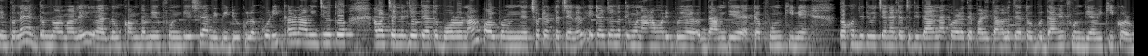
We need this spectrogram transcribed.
কিন্তু না, একদম নর্মালি একদম কম দামি ফোন দিয়ে দিয়েছে আমি ভিডিওগুলো করি। কারণ আমি যেহেতু, আমার চ্যানেল যেহেতু এত বড় না, অল্প ছোট একটা চ্যানেল এটার জন্য তেমন আহামরি দাম দিয়ে একটা ফোন কিনে, তখন যদি ওই চ্যানেলটা যদি দাঁড় না করাতে পারি, তাহলে তো এত দামি ফোন দিয়ে আমি কি করব।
